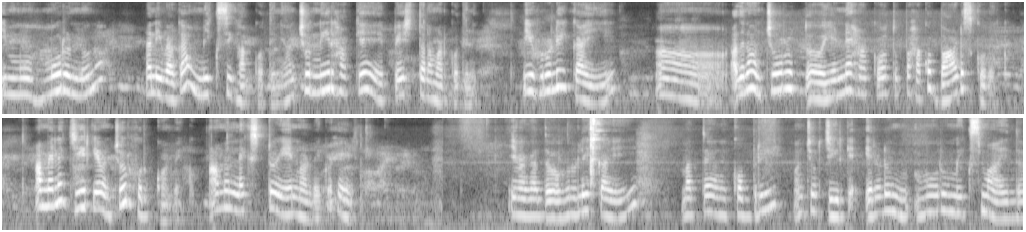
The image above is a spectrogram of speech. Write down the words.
ಈ ಮೂರನ್ನೂ ನಾನು ಇವಾಗ ಮಿಕ್ಸಿಗೆ ಹಾಕ್ಕೋತೀನಿ. ಒಂಚೂರು ನೀರು ಹಾಕಿ ಪೇಸ್ಟ್ ಥರ ಮಾಡ್ಕೋತೀನಿ. ಈ ಹುರುಳಿಕಾಯಿ ಅದನ್ನು ಒಂಚೂರು ಎಣ್ಣೆ ಹಾಕೋ ತುಪ್ಪ ಹಾಕೋ ಬಾಡಿಸ್ಕೋಬೇಕು. ಆಮೇಲೆ ಜೀರಿಗೆ ಒಂಚೂರು ಹುರ್ಕೊಳ್ಬೇಕು. ಆಮೇಲೆ ನೆಕ್ಸ್ಟು ಏನು ಮಾಡಬೇಕು ಹೇಳ್ತೀನಿ. ಇವಾಗ ಅದು ಹುರುಳಿಕಾಯಿ ಮತ್ತು ಕೊಬ್ಬರಿ, ಒಂಚೂರು ಜೀರಿಗೆ, ಎರಡು, ಮೂರು ಮಿಕ್ಸ್ ಮಾ ಇದು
